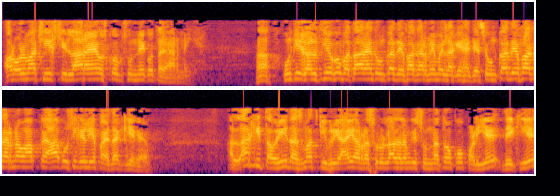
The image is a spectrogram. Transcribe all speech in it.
اور علماء چیخ چلا رہے ہیں، اس کو سننے کو تیار نہیں ہے۔ ہاں ان کی غلطیوں کو بتا رہے ہیں تو ان کا دفاع کرنے میں لگے ہیں۔ جیسے ان کا دفاع کرنا ہو، آپ آپ اسی کے لیے پیدا کیے گئے ہو۔ اللہ کی توحید، عظمت کی بریائی اور رسول اللہ علیہ وسلم کی سنتوں کو پڑھیے، دیکھیے۔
